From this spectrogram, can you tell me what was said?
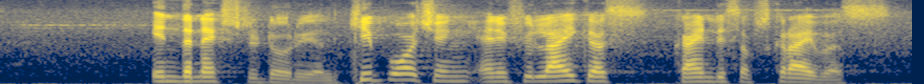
in the next tutorial. Keep watching and if you like us kindly subscribe us.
